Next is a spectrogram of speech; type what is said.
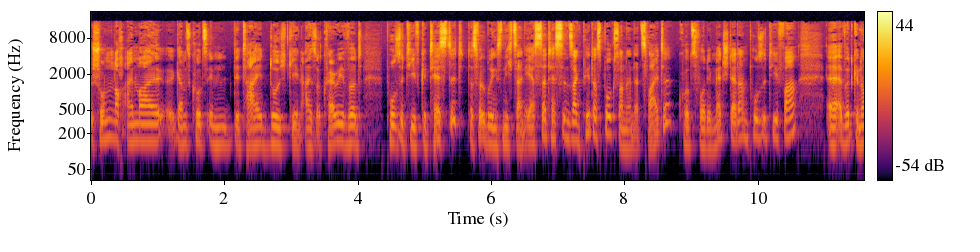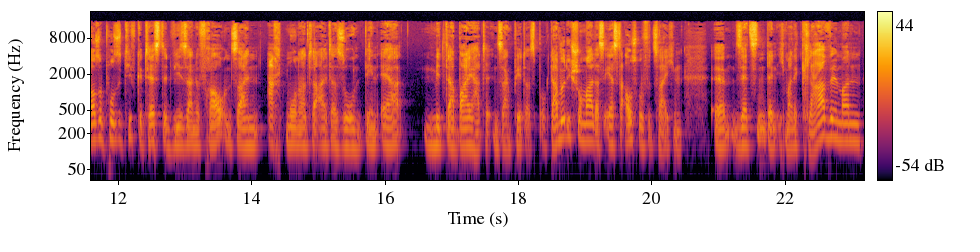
schon noch einmal ganz kurz im Detail durchgehen. Also Query wird positiv getestet. Das war übrigens nicht sein erster Test in St. Petersburg, sondern der zweite, kurz vor dem Match, der dann positiv war. Äh, er wird genauso positiv getestet wie seine Frau und sein acht Monate alter Sohn, den er mit dabei hatte in St. Petersburg. Da würde ich schon mal das erste Ausrufezeichen äh, setzen, denn ich meine, klar will man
